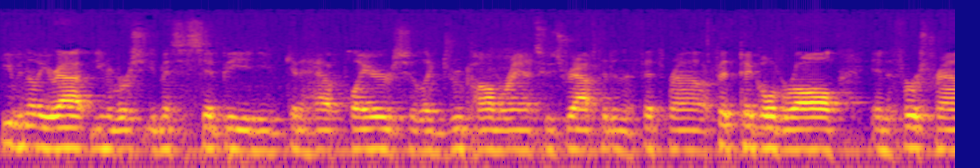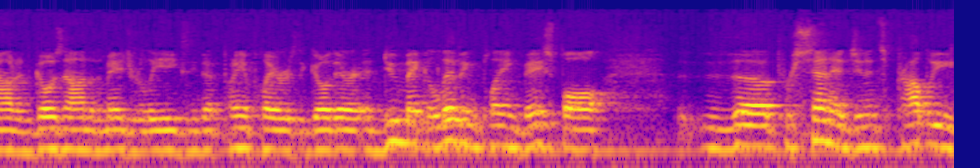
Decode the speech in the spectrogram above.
even though you're at University of Mississippi and you're going to have players like Drew Pomeranz, who's drafted in the fifth round, fifth pick overall in the first round, and goes on to the major leagues, and you've got plenty of players that go there and do make a living playing baseball. The percentage, and it's probably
